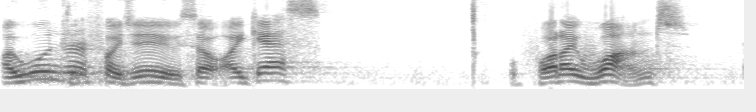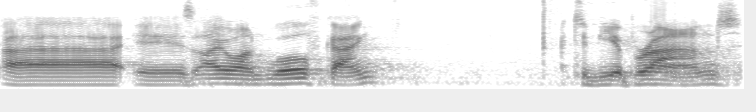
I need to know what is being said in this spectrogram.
I wonder if I do. So I guess what I want uh, is I want Wolfgang to be a brand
